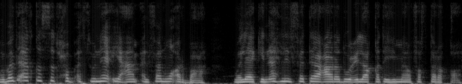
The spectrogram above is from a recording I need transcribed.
وبدأت قصة حب الثنائي عام 2004 ولكن أهل الفتاة عارضوا علاقتهما فافترقا.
